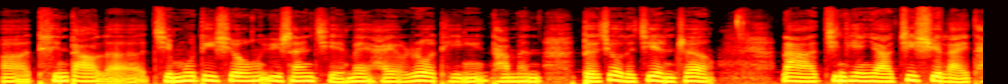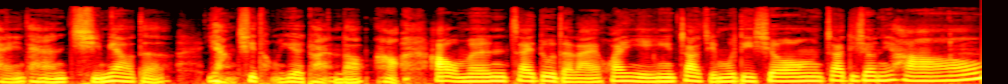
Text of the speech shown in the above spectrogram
呃，听到了锦木弟兄、玉山姐妹还有若婷他们得救的见证。那今天要继续来谈一谈奇妙的氧气筒乐团了。好好，我们再度的来欢迎赵锦木弟兄。赵弟兄你好，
